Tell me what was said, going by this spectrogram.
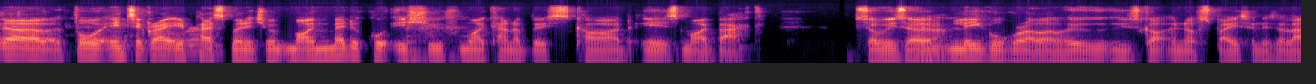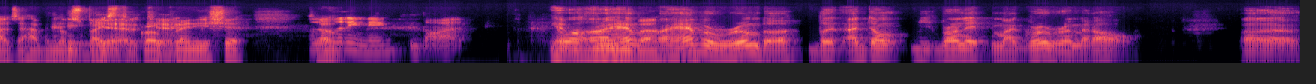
yeah, yeah, for integrated pest management. My medical issue for my cannabis card is my back. So he's a Yeah. legal grower who who's got enough space and is allowed to have enough space Yeah, to grow okay. plenty of shit. I love So- that he named the bot. Yeah, well, I have I have a Roomba, but I don't run it in my grow room at all. Uh,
